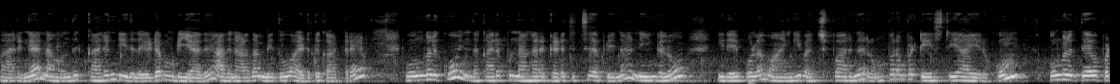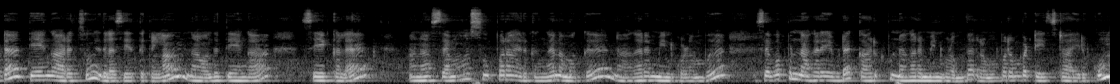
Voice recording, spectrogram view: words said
பாருங்கள் நான் வந்து கரண்டி இதில் இட முடியாது. அதனால தான் மெதுவாக எடுத்து காட்டுறேன். உங்களுக்கும் இந்த கருப்பு நகரம் கிடச்சிச்சு அப்படின்னா நீங்களும் இதே போல் வாங்கி வச்சு பாருங்கள் ரொம்ப ரொம்ப டேஸ்டியாக இருக்கும். உங்களுக்கு தேவைப்பட்ட தேங்காய் அரைச்சும் இதில் சேர்த்துக்கலாம். நான் வந்து தேங்காய் சேர்க்கலை. ஆனால் செம்ம சூப்பராக இருக்குங்க நமக்கு. நகர மீன் குழம்பு. சிவப்பு நகரை விட கருப்பு நகர மீன் குழம்பு தான் ரொம்ப ரொம்ப டேஸ்ட்டாக இருக்கும்.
